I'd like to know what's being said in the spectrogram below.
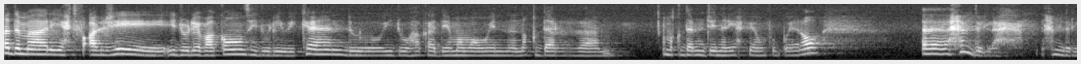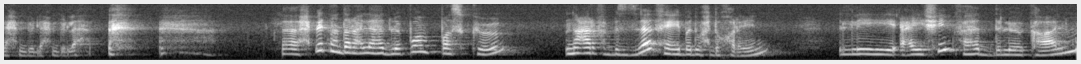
قد ما ريحت في ألجي يجوا les vacances يجوا les week-ends ويجوا هكا دي ماما وين نقدر نقدر نجي نريح فيهم في بويرو الحمد لله الحمد لله الحمد لله الحمد لله. حبيت نهضر على هاد le point parce que نعرف بزاف عباد واحد اخرين اللي عايشين في هاد le calme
